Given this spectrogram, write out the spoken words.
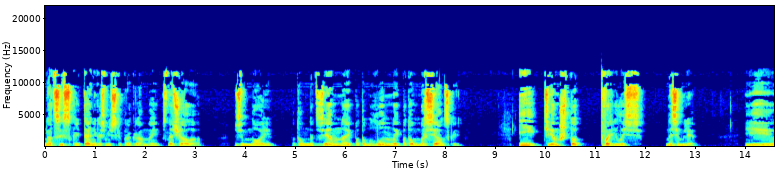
нацистской тайной космической программой, сначала земной, потом надземной, потом лунной, потом марсианской, и тем, что творилось на Земле. И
